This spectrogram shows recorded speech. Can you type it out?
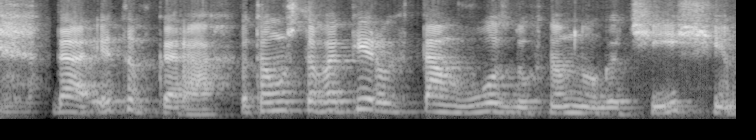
да, это в горах. Потому что, во-первых, там воздух намного чище,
